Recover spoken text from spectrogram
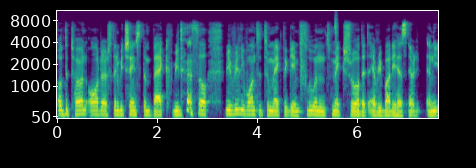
of the turn orders, then we changed them back. We, so we really wanted to make the game fluent, make sure that everybody has any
